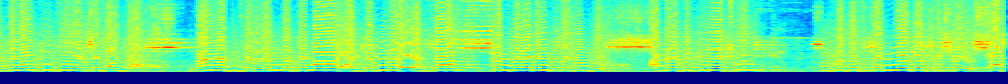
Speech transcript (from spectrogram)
একটা ঐতিহ্যের একটা জায়গা বাংলাদেশের অন্যতম একটা বিভাগ একটা কেন্দ্র হল উত্তরবঙ্গ। আমরা দেখতে পেয়েছি উপদেষ্টা নিয়োগের ক্ষেত্রে এক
